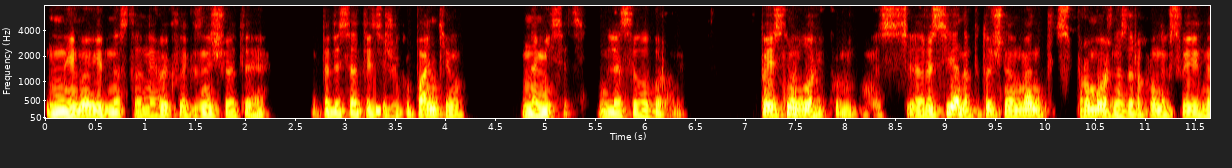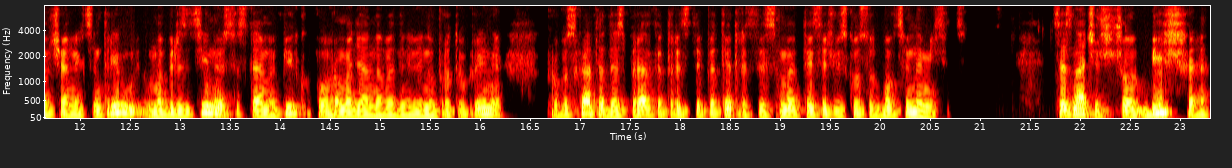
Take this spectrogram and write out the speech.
Неймовірно складний виклик знищувати 50 тисяч окупантів на місяць для Сил оборони. Поясню логіку. Росія на поточний момент спроможна за рахунок своїх навчальних центрів, мобілізаційної системи, підкупу громадян на ведення війни проти України пропускати десь порядка 35-37 тисяч військовослужбовців на місяць. Це значить, що більше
